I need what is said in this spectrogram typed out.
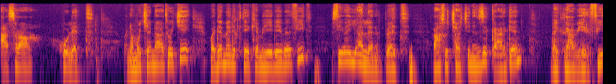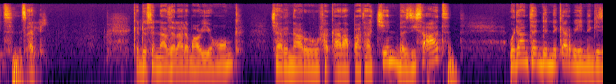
12 ወንድሞቼና እህቶቼ ወደ መልእክቴ ከመሄዴ በፊት እስቲ በያለንበት ራሶቻችንን ዝቅ አድርገን በእግዚአብሔር ፊት እንጸልይ። ቅዱስና ዘላለማዊ የሆንክ ቸርና ሩሩ ፈቃር አባታችን በዚህ ሰዓት ወደ አንተ እንድንቀርብ ይህንን ጊዜ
